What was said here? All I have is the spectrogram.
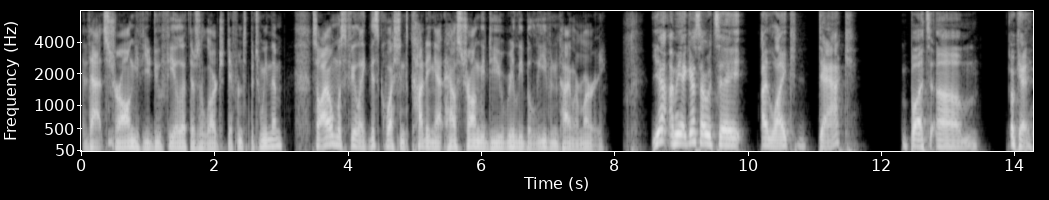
that strong if you do feel that there's a large difference between them. So I almost feel like this question's cutting at how strongly do you really believe in Kyler Murray? Yeah, I mean, I guess I would say I like Dak, but um, okay.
